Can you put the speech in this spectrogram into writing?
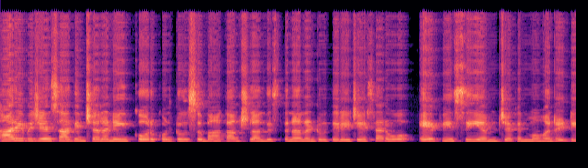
భారీ విజయం సాధించాలని కోరుకుంటూ శుభాకాంక్షలు అందిస్తున్నానంటూ తెలియజేశారు ఏపీ సీఎం జగన్మోహన్ రెడ్డి.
